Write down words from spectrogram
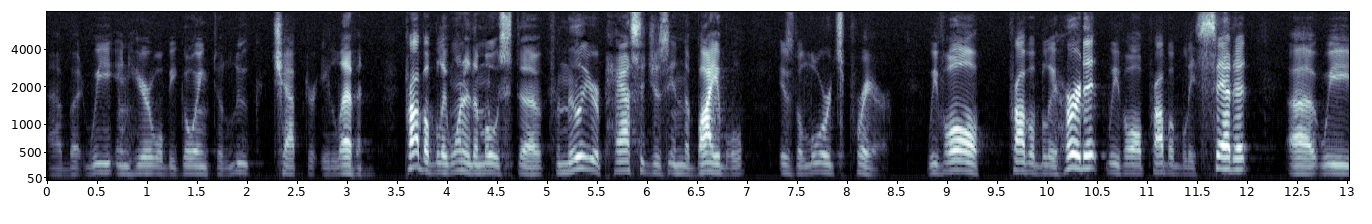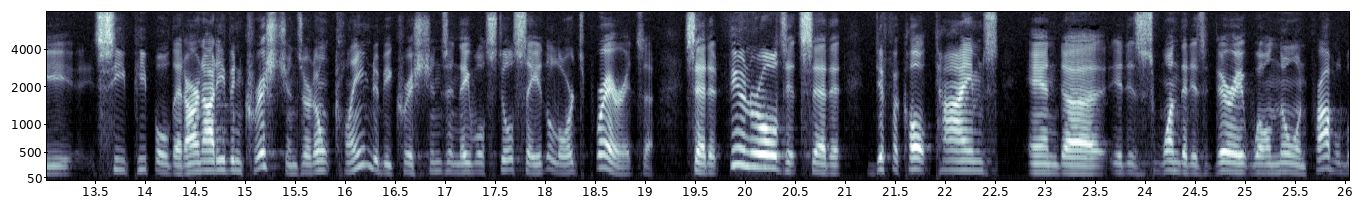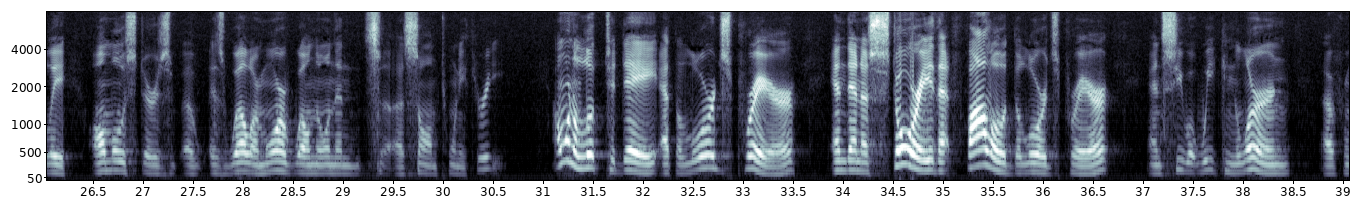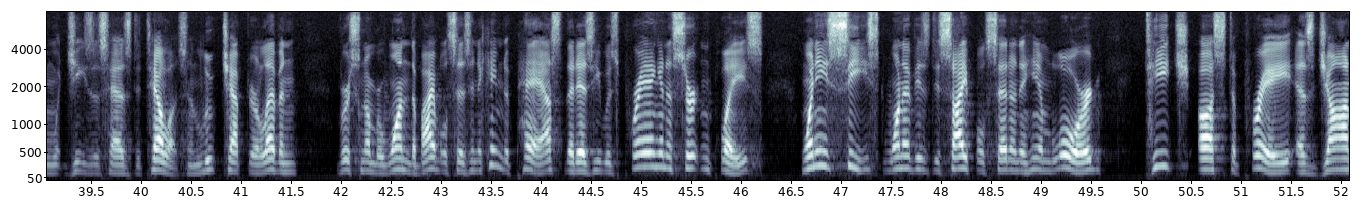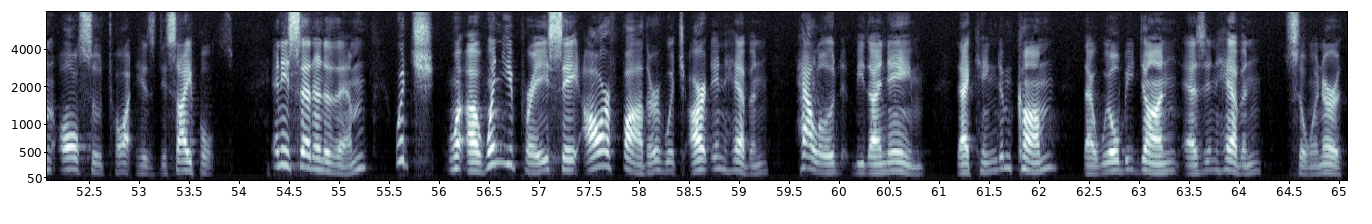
uh, but we in here will be going to Luke chapter 11. Probably one of the most uh, familiar passages in the Bible is the Lord's Prayer. We've all probably heard it, we've all probably said it. Uh, we see people that are not even Christians or don't claim to be Christians, and they will still say the Lord's Prayer. It's uh, said at funerals, it's said at difficult times, and uh, it is one that is very well known, probably almost as, uh, as well or more well known than uh, Psalm 23. I want to look today at the Lord's Prayer and then a story that followed the Lord's Prayer and see what we can learn uh, from what Jesus has to tell us. In Luke chapter 11, verse number 1, the Bible says, And it came to pass that as he was praying in a certain place, when he ceased, one of his disciples said unto him, Lord, teach us to pray as John also taught his disciples. And he said unto them, which, uh, When ye pray, say, Our Father, which art in heaven, hallowed be thy name. Thy kingdom come, thy will be done, as in heaven, so in earth.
